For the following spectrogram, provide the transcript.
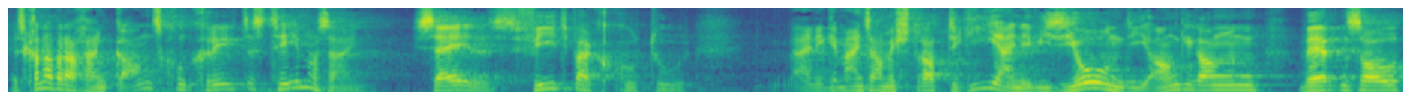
Es kann aber auch ein ganz konkretes Thema sein. Sales, Feedback-Kultur, eine gemeinsame Strategie, eine Vision, die angegangen werden soll,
